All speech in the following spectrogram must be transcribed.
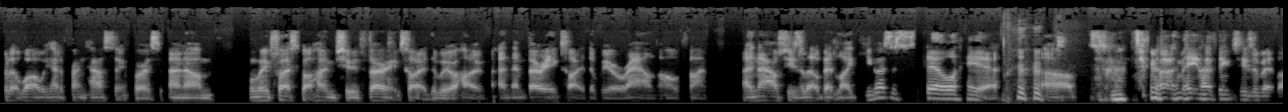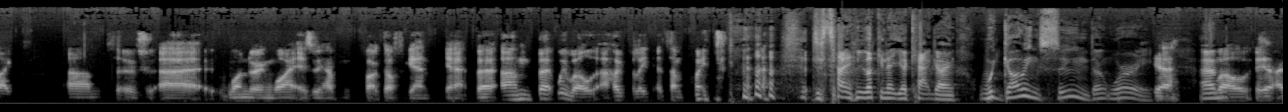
for a little while, we had a friend house sitting for us. And um, when we first got home, she was very excited that we were home and then very excited that we were around the whole time. And now she's a little bit like, you guys are still here. um, do you know what I mean? I think she's a bit like, um, sort of uh, wondering why it is we haven't fucked off again yet. But um, but we will, uh, hopefully, at some point. Just looking at your cat, going, "We're going soon. Don't worry." Yeah. Um, well, yeah, I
